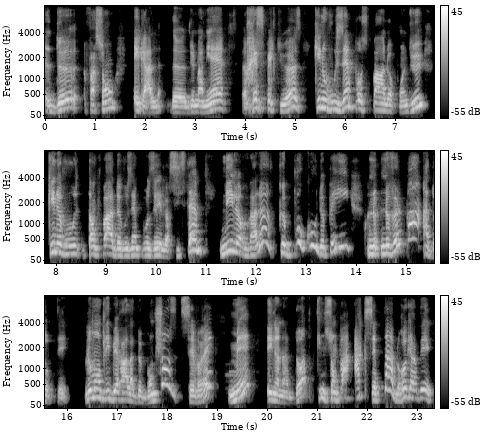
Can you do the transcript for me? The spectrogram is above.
de façon égale, d'une manière respectueuse, qui ne vous imposent pas leur point de vue, qui ne vous tentent pas de vous imposer leur système, ni leurs valeurs, que beaucoup de pays ne, ne veulent pas adopter. Le monde libéral a de bonnes choses, c'est vrai, mais il y en a d'autres qui ne sont pas acceptables. Regardez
